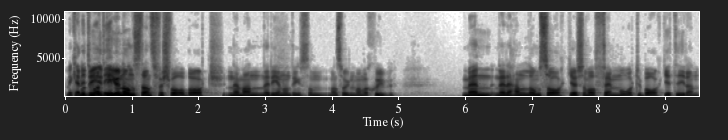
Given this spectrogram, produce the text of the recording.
Men kan det det, det är ju någonstans försvarbart när, man, när det är någonting som man såg när man var sju. Men när det handlar om saker som var fem år tillbaka i tiden,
